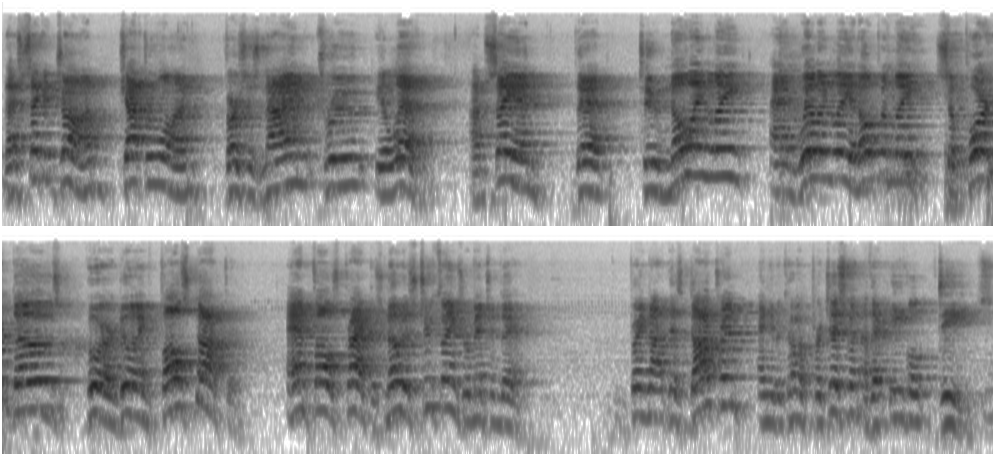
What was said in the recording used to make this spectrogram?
That's 2 John chapter 1, verses 9 through 11. I'm saying that to knowingly and willingly and openly support those who are doing false doctrine and false practice. Notice two things were mentioned there. Bring not this doctrine, and you become a participant of their evil deeds.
